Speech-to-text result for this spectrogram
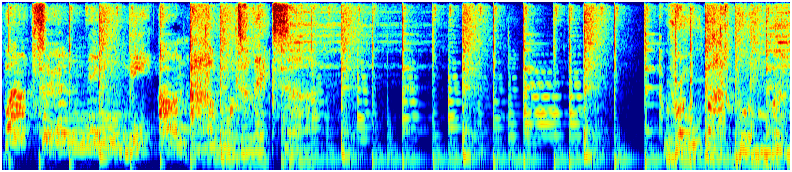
while turning me on. I want Alexa. Robot woman.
